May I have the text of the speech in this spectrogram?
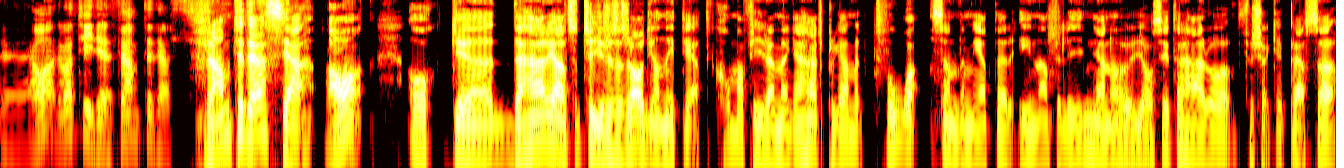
Eh, ja, det var tidigare, fram till dess. Fram till dess ja. Ja, och eh, det här är alltså Tyresöradion 91,4 MHz, programmet 2 cm innanför linjen. Och jag sitter här och försöker pressa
